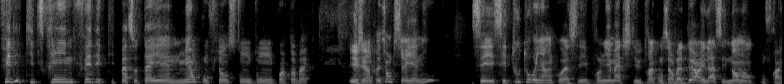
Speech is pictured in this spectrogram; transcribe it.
Fais des petites screens, fais des petites passes au tie mets en confiance ton, quarterback. Et j'ai l'impression que Siriani, c'est c'est tout ou rien. quoi. Ces premiers matchs, c'était ultra conservateur. Et là, c'est non, non, on fera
